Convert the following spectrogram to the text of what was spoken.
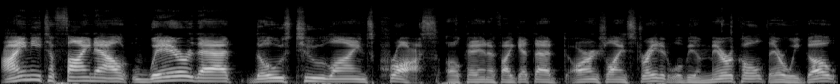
I need to find out where that those two lines cross. Okay, and if I get that orange line straight, it will be a miracle. There we go.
